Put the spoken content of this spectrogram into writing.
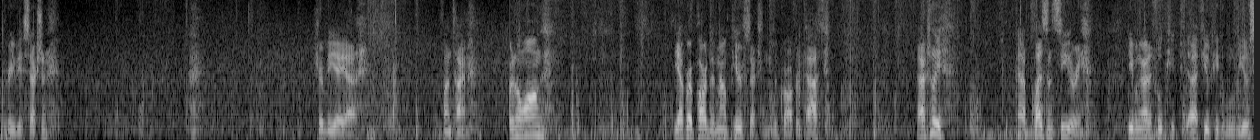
previous section. Should be a uh, fun time. Going along the upper part of the Mount Pierce section of the Crawford Path. Actually, kind of pleasant scenery. Even got a few, a few peekaboo views.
